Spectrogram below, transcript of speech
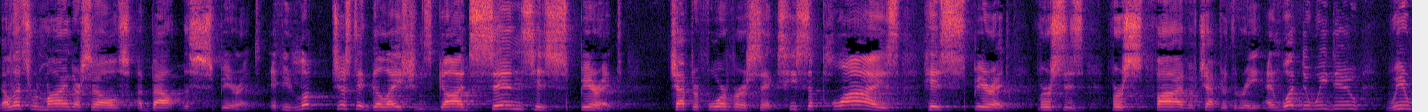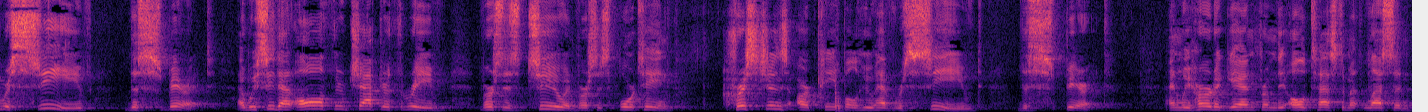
Now, let's remind ourselves about the Spirit. If you look just at Galatians, God sends His Spirit. Chapter 4, verse 6. He supplies His Spirit, verses verse 5 of chapter 3. And what do we do? We receive the Spirit. And we see that all through chapter 3, verses 2 and verses 14. Christians are people who have received the Spirit. And we heard again from the Old Testament lesson,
